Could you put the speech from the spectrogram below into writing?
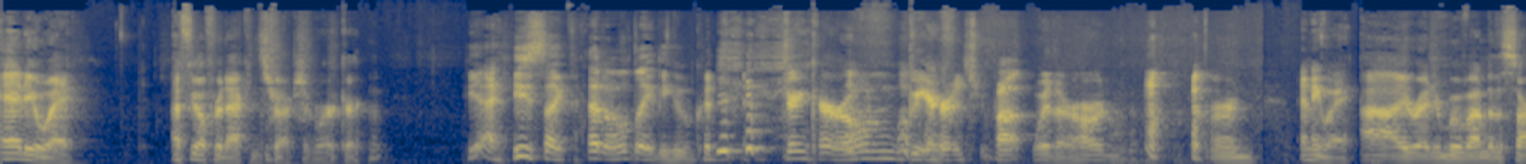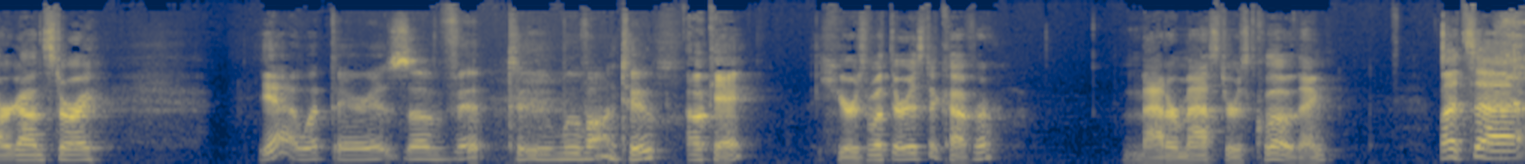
Anyway, I feel for that construction worker. Yeah, he's like that old lady who couldn't drink her own beer and she bought with her hard earned. Anyway, Uh, you ready to move on to the Sargon story? Yeah, what there is of it to move on to. Okay, here's what there is to cover. Matter Master's clothing. Let's uh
